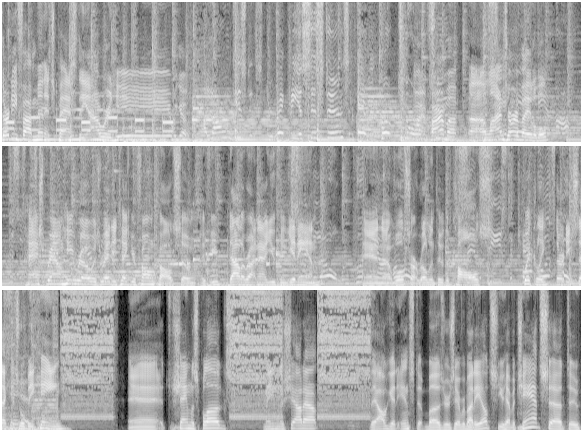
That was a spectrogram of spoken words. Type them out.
35 minutes past the hour, and here we go. A long distance directory assistance, area code two All right, fire 'em up. Uh, lines are available. Hash Brown Hero is ready to take your phone calls, so if you dial it right now, you can get in, and uh, we'll start rolling through the calls quickly. 30 seconds will be king. And shameless plugs, meaningless shout outs, they all get instant buzzers. Everybody else, you have a chance uh, to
